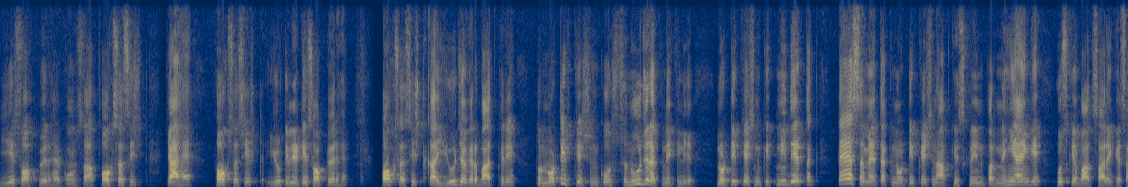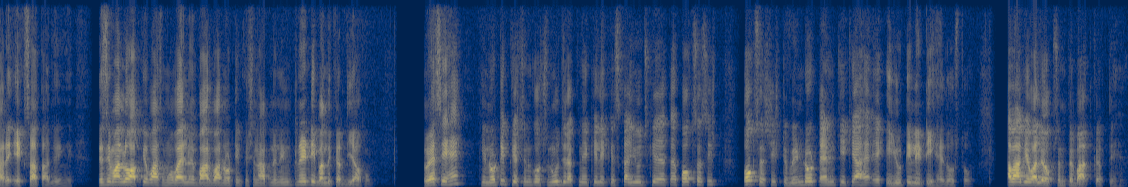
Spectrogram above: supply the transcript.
ये सॉफ्टवेयर है कौन सा? फॉक्स असिस्ट क्या है? फॉक्स असिस्ट यूटिलिटी सॉफ्टवेयर है। फॉक्स असिस्ट का यूज़ अगर बात करें तो नोटिफिकेशन को सुनूज रखने के लिए नोटिफिकेशन कितनी देर तक? तय समय तक नोटिफिकेशन आपकी स्क्रीन पर नहीं आएँगे, उसके बाद सारे के सारे एक साथ आ जाएँगे। जैसे मान लो आपके पास मोबाइल में बार बार नोटिफिकेशन आपने इंटरनेट ही बंद कर दिया हो। तो वैसे है कि नोटिफिकेशन को स्नूज रखने के लिए किसका यूज़ किया जाता है? Fox assist fox assist window 10 की क्या है? एक यूटिलिटी है दोस्तों। अब आगे वाले ऑप्शन पे बात करते हैं।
